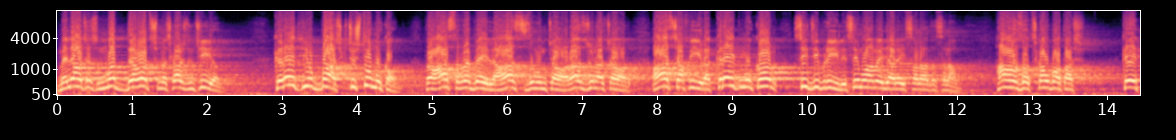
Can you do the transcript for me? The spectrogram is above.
melaçes ma të devotshme çka asht në qiell. Krejt ju bashkë, qështu m'u kon. Pra as rebela, as zullumqar, as gjunaçar, as qafira, krejt m'u kon si Xhibrili, si Muhamedi alejhi salatu ve selam. Ha o Zot, çka u bo tash? Krejt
